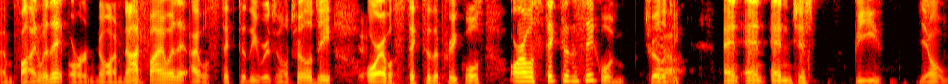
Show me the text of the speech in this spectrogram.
am fine with it, or no, I'm not fine with it. I will stick to the original trilogy, yeah. or I will stick to the prequels, or I will stick to the sequel trilogy, yeah. and and and just be you know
